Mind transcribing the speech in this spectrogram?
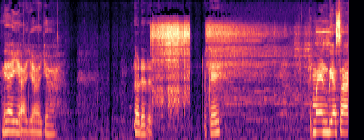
ya ya ya ya udah udah, udah. oke okay. main biasa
